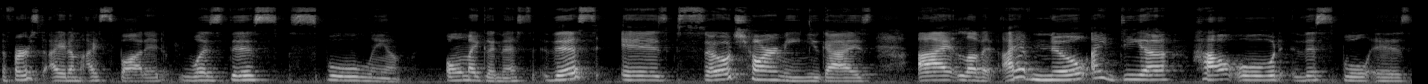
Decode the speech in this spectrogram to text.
The first item I spotted was this spool lamp. Oh my goodness. This is so charming, you guys. I love it. I have no idea how old this spool is.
